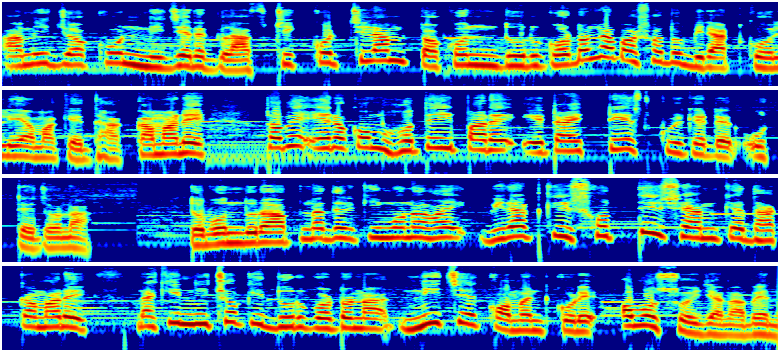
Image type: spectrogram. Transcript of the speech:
আমি যখন নিজের গ্লাভস ঠিক করছিলাম, তখন দুর্ঘটনাবশত বিরাট কোহলি আমাকে ধাক্কা মারে। তবে এরকম হতেই পারে, এটাই টেস্ট ক্রিকেটের উত্তেজনা। তো বন্ধুরা, আপনাদের কি মনে হয় বিরাট কি সত্যি শ্যামকে ধাক্কা মারে নাকি নিচকই দুর্ঘটনা? নিচে কমেন্ট করে অবশ্যই জানাবেন।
